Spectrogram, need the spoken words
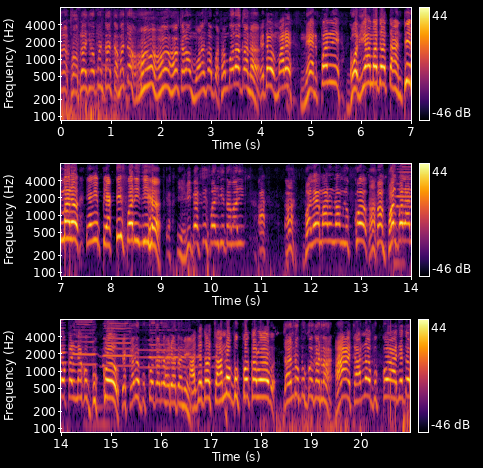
અરે થોભલા જેવો પણ તાર તમે તો હ હ હા કરો માણસના પઠમ બોલો કે ને? એ તો મારે નેનપણની ગોરિયામાં તો તાનથી મારે એવી પ્રેક્ટિસ પડી ગઈ છે. એવી પ્રેક્ટિસ પડી ગઈ તમારી? આ ભલે મારું નામ લુક્કો. પણ ભલ ભલાનો કરી નાખો ભૂક્કો. તે કરો ભૂક્કો કાઢવા હેડ્યા તમે? આજે તો ચારનો ભૂક્કો કરવો. ચારનો ભૂક્કો કાઢવા? હા ચારનો ભૂક્કો આજે તો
